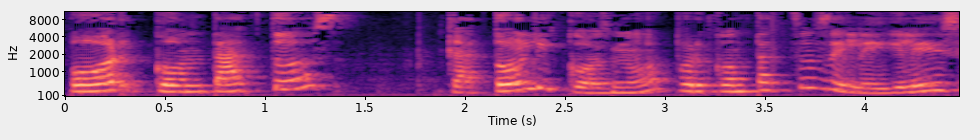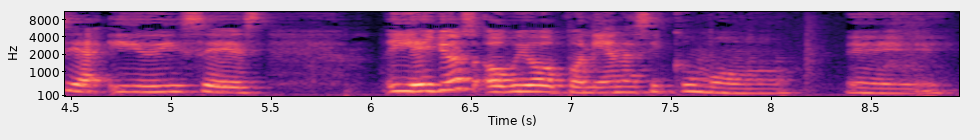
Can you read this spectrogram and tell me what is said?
por contactos católicos, ¿no? Por contactos de la iglesia y dices, y ellos, obvio, ponían así como, eh,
